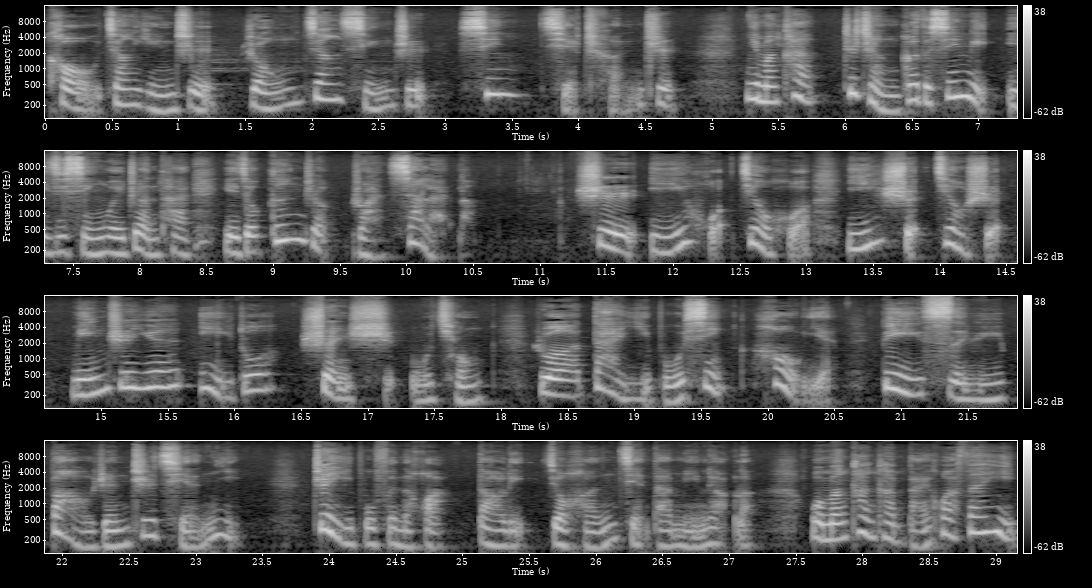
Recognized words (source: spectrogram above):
口将迎之，容将行之，心且诚之。你们看。这整个的心理以及行为状态也就跟着软下来了。是以火救火，以水救水，民之曰易多，顺势无穷。若待以不信，后也必死于报人之前矣。这一部分的话，道理就很简单明了了。我们看看白话翻译，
